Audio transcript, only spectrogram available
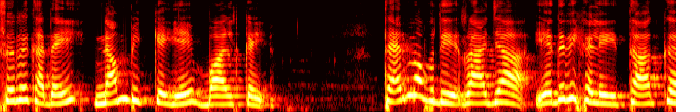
சிறுகதை நம்பிக்கையே வாழ்க்கை. தர்மபுதி ராஜா எதிரிகளை தாக்க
